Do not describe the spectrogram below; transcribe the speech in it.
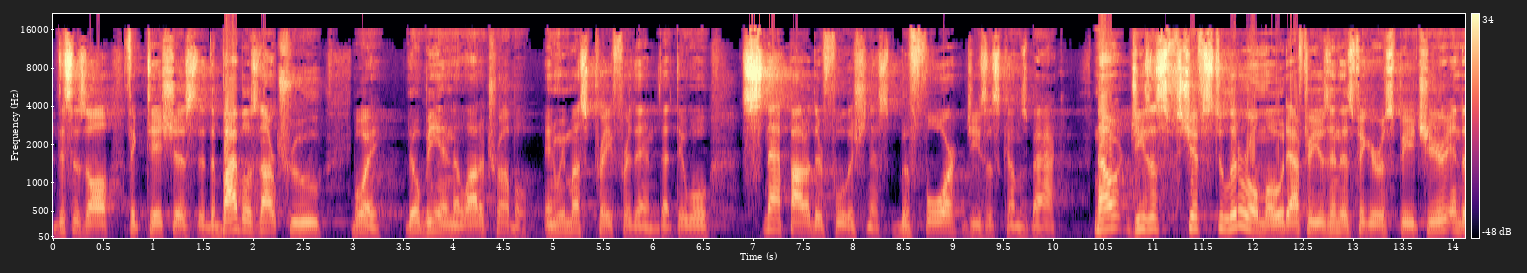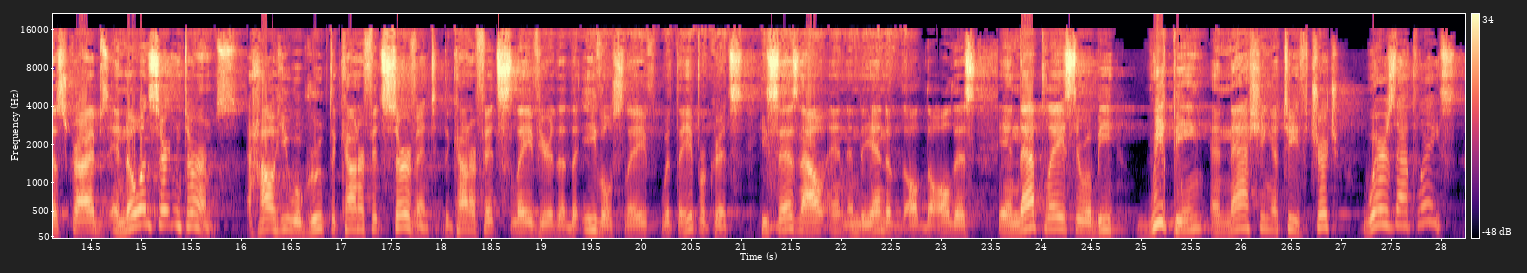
This is all fictitious. The Bible is not true. Boy, they'll be in a lot of trouble. And we must pray for them that they will snap out of their foolishness before Jesus comes back. Now, Jesus shifts to literal mode after using this figure of speech here and describes in no uncertain terms how he will group the counterfeit servant, the counterfeit slave here, the, the evil slave, with the hypocrites. He says now, in, in the end of all, the, all this, in that place there will be weeping and gnashing of teeth. Church, where's that place?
